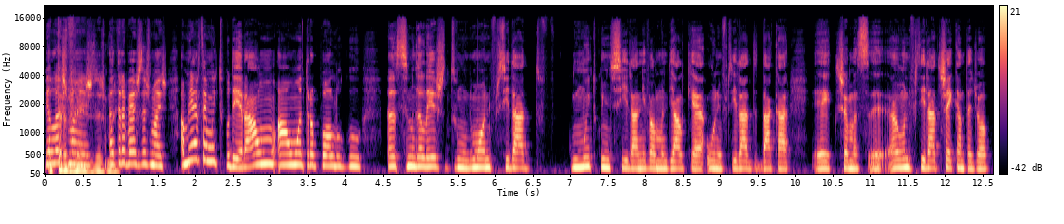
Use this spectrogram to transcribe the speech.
Pelas através mães, das mães. Através das mães. A mulher tem muito poder. Há um, há um antropólogo uh, senegalês de uma universidade muito conhecida a nível mundial, que é a Universidade de Dakar, é, que chama-se a Universidade Sheikh Anta Diop,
